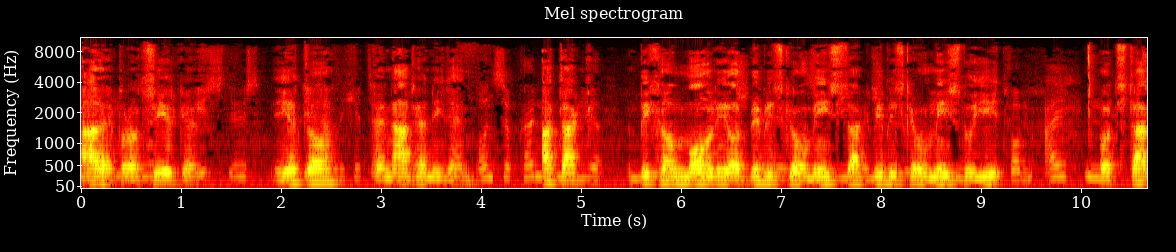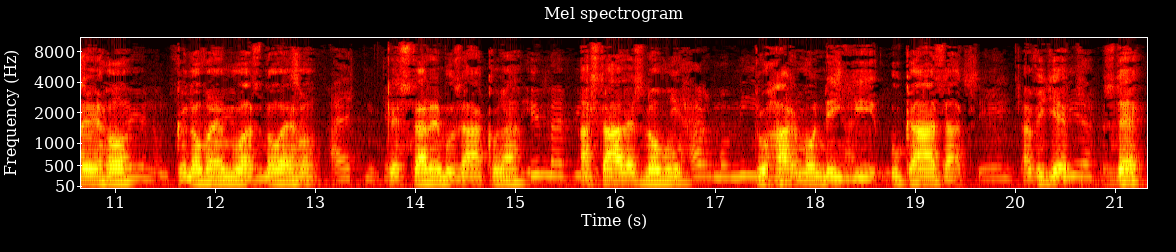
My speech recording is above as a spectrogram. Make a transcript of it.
Ale pro církev je to ten nádherný den. A tak bychom mohli od biblického místa k biblickému místu jít, od starého k novému a z nového ke starému zákona a stále znovu tu harmonii ukázat a vidět zde.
